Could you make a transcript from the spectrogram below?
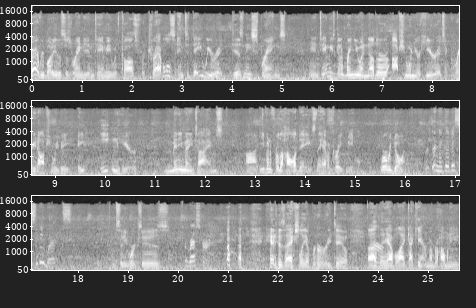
everybody, this is Randy and Tammy with Cause for Travels, and today we are at Disney Springs, and Tammy's going to bring you another option when you're here. It's a great option. We've ate, eaten here many, many times. Uh, even for the holidays, they have a great meal. Where are we going? We're going to go to City Works, And City Works is a restaurant. it is actually a brewery too. Uh, They have like I can't remember how many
